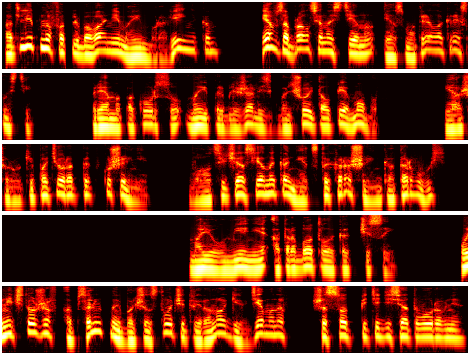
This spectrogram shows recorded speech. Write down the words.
Отлипнув от любования моим муравейником, я взобрался на стену и осмотрел окрестности. Прямо по курсу мы приближались к большой толпе мобов. Я аж руки потер от предвкушения. Вот сейчас я наконец-то хорошенько оторвусь. Мое умение отработало как часы. Уничтожив абсолютное большинство четвероногих демонов 650 уровня,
